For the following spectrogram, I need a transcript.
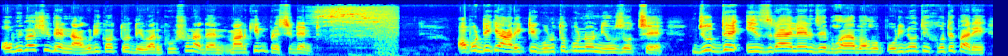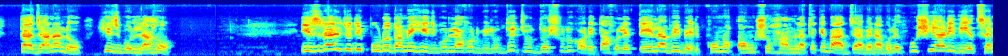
অভিবাসীদের নাগরিকত্ব দেওয়ার ঘোষণা দেন মার্কিন প্রেসিডেন্ট। অপরদিকে আরেকটি গুরুত্বপূর্ণ নিউজ হচ্ছে, যুদ্ধে ইসরায়েলের যে ভয়াবহ পরিণতি হতে পারে তা জানালো হিজবুল্লাহ। ইসরায়েল যদি পুরোদমে হিজবুল্লাহর বিরুদ্ধে যুদ্ধ শুরু করে, তাহলে তেল আবিবের কোনো অংশ হামলা থেকে বাদ যাবে না বলে হুঁশিয়ারি দিয়েছেন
